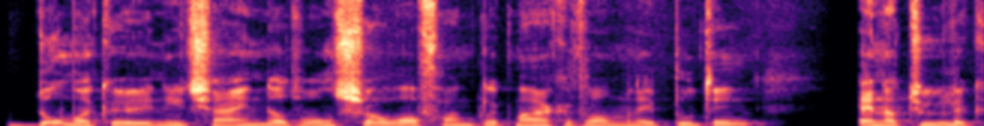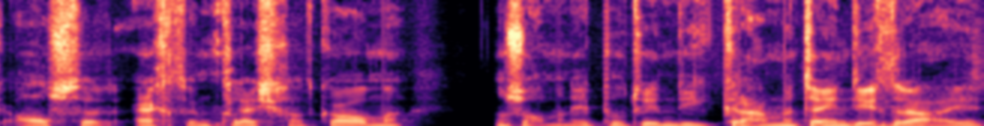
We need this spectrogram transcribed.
Domme kun je niet zijn dat we ons zo afhankelijk maken van meneer Poetin. En natuurlijk, als er echt een clash gaat komen, dan zal meneer Poetin die kraan meteen dichtdraaien.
